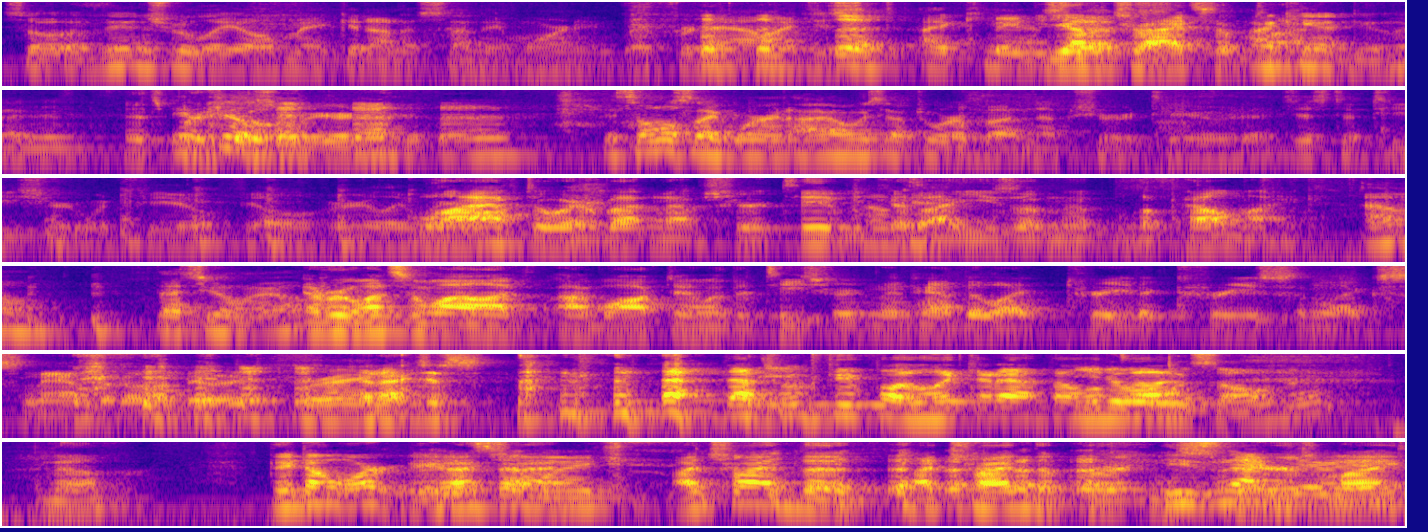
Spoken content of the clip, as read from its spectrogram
so eventually I'll make it on a Sunday morning. But for now, I just I can't. You gotta try it sometime. I can't do it. It's It pretty feels cool. weird. It's almost like wearing. I always have to wear a button-up shirt too. Just a T-shirt would feel feel really. Well, I have to wear a button-up shirt too because Okay. I use a lapel mic. Oh, that's the only. Oh. Every once in a while, I've, I walked in with a T-shirt and then had to like create a crease and like snap it onto it. Right. And I just that's what people are looking at the whole time. You know what would solve that? No, they don't work, dude. I tried. I tried the I tried the Britney He's Spears mic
